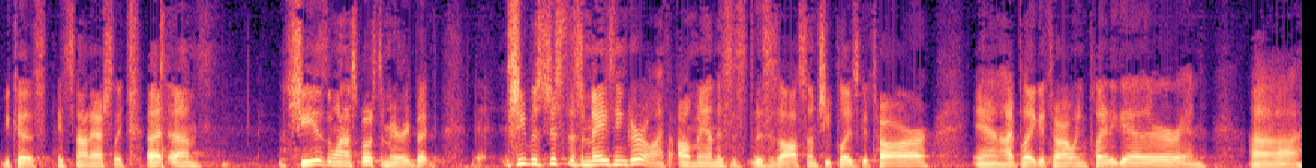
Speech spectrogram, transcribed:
because it's not Ashley. But um, she is the one I'm supposed to marry. But she was just this amazing girl. I thought, oh man, this is this is awesome. She plays guitar and I play guitar. We can play together, and uh,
